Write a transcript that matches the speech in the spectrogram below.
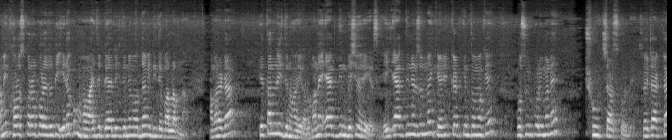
আমি খরচ করার পরে যদি এরকম হয় যে বিয়াল্লিশ দিনের মধ্যে আমি দিতে পারলাম না, আমার এটা তেতাল্লিশ দিন হয়ে গেল মানে একদিন বেশি হয়ে গেছে। এই একদিনের জন্যই ক্রেডিট কার্ড কিন্তু আমাকে প্রচুর পরিমাণে সুদ চার্জ করবে। তো এটা একটা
